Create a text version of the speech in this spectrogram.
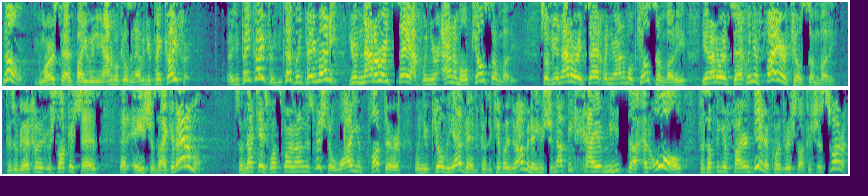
No. The Gemara says by when your animal kills an Evid, you pay kaifer. Uh, you pay kaifer. You definitely pay money. You're not a ritzech when your animal kills somebody. So if you're not a ritzech when your animal kills somebody, you're not a ritzech when your fire kills somebody. Because Rabbi Yechon says that Aish is like an animal. So in that case, what's going on in this Mishnah? Why you putter when you kill the Eved because of Kibbutz Ramane? You should not be Chayev Misa at all for something your fire did, according to Rish Lakish's Svara.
